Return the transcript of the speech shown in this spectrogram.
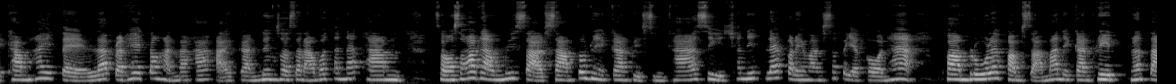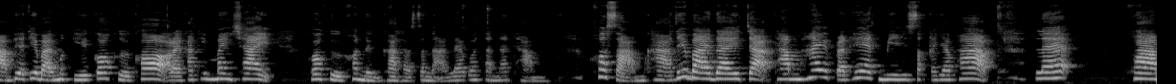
ตุทำให้แต่และประเทศต้องหันมาค้าขายกัน 1. ศาสนาวัฒนธรรม 2. สภาพทางวิศาสตร์ 3. ต้นทุนในการผลิตสินค้า 4. ชนิด และปริมาณทรัพยากร 5. ความรู้และความสามารถในการผลิตนั้นตามที่อธิบายเมื่อกี้ก็คือข้ออะไรคะที่ไม่ใช่ ก็คือข้อ 1 ค่ะศาสนาและวัฒนธรรมข้อ 3 ค่ะอธิบายใดจะทำให้ประเทศมีศักยภาพ และความ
